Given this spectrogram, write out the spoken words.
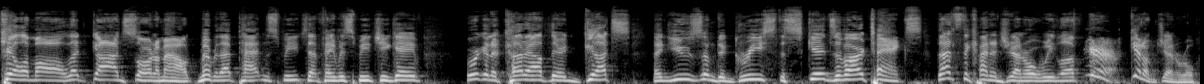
Kill them all. Let God sort them out. Remember that Patton speech, that famous speech he gave? We're going to cut out their guts and use them to grease the skids of our tanks. That's the kind of general we love. Yeah, get them, general.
